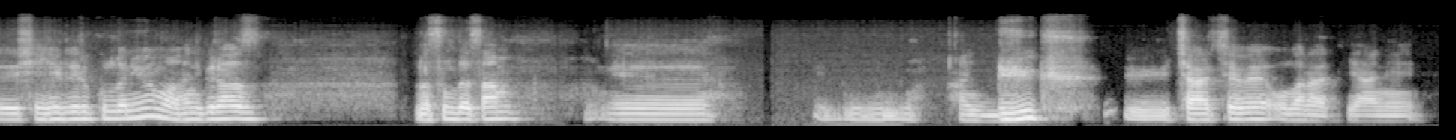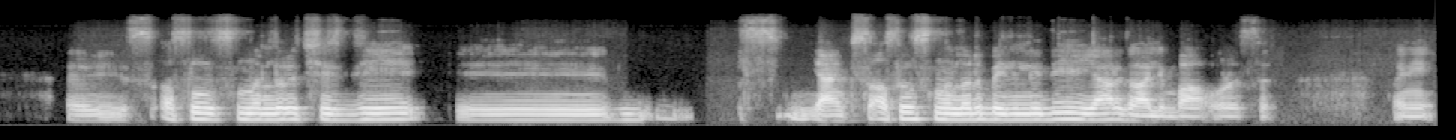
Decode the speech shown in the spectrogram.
e, şehirleri kullanıyor ama hani biraz nasıl desem e, hani büyük e, çerçeve olarak yani e, asıl sınırları çizdiği e, yani asıl sınırları belirlediği yer galiba orası. Hani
